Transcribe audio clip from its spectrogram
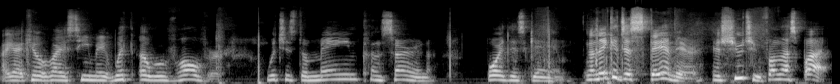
I got killed by his teammate with a revolver, which is the main concern for this game. And they could just stand there and shoot you from that spot,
